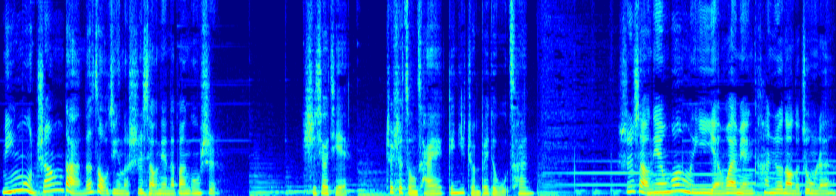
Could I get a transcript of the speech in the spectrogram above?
明目张胆地走进了石小念的办公室。石小姐，这是总裁给你准备的午餐。石小念望了一眼外面看热闹的众人，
